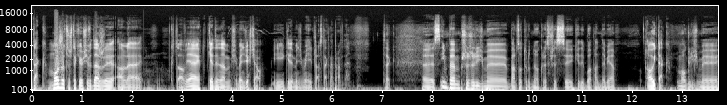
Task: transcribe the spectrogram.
Tak, może coś takiego się wydarzy, ale kto wie, kiedy nam się będzie chciało i kiedy będziemy mieli czas tak naprawdę. Tak. E, Z Impem przeżyliśmy bardzo trudny okres wszyscy, kiedy była pandemia. Oj tak. mogliśmy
